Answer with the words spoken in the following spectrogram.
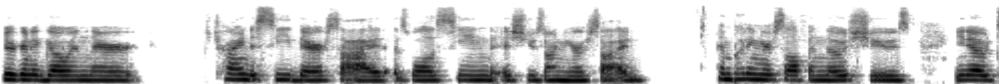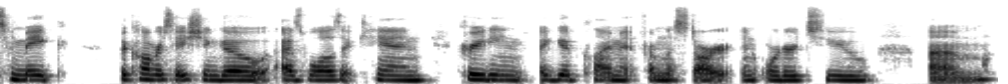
you're going to go in there trying to see their side as well as seeing the issues on your side and putting yourself in those shoes, you know, to make the conversation go as well as it can, creating a good climate from the start in order to um,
